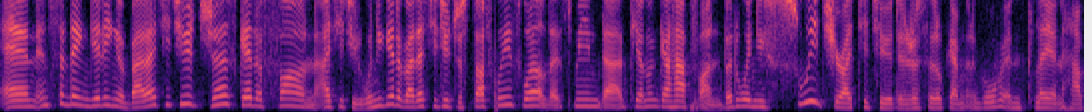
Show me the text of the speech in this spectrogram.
And instead of getting a bad attitude, just get a fun attitude. When you get a bad attitude to start with, well, that's mean that you're not gonna have fun. But when you switch your attitude and just say, okay, I'm gonna go and play and have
